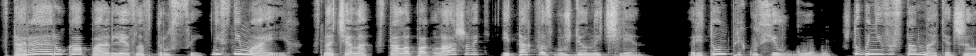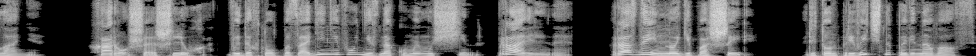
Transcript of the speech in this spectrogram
Вторая рука полезла в трусы, не снимая их. Сначала стала поглаживать и так возбужденный член. Ритон прикусил губу, чтобы не застонать от желания. «Хорошая шлюха!» – выдохнул позади него незнакомый мужчина. «Правильная! Раздвинь ноги пошире!» Ритон привычно повиновался,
